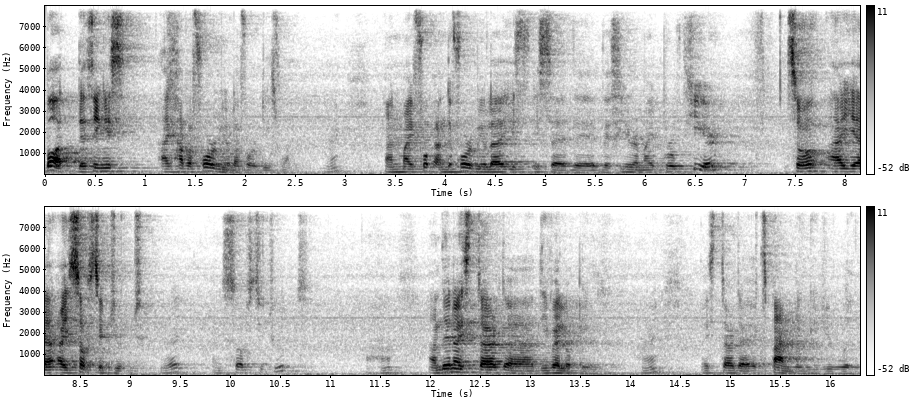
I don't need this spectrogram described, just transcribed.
But the thing is, I have a formula for this one? And my and the formula is, is uh, the, the theorem I proved here. So I, uh, I substitute, right? I substitute, uh -huh. and then I start uh, developing, right? I start uh, expanding, if you will.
